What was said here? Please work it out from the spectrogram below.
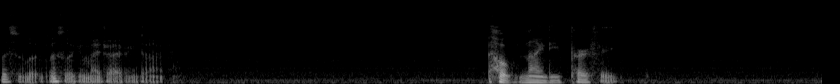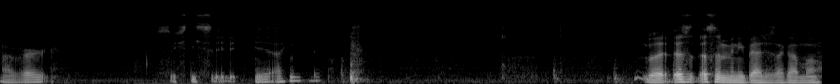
Let's look. Let's look at my driving dunk. Oh, 90, perfect. My vert, 66. Yeah, I can do it. But that's that's the many badges I got, Mo.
